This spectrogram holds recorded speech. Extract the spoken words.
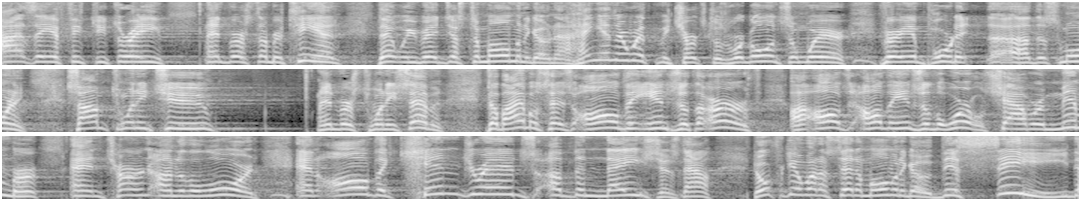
Isaiah 53 and verse number 10 that we read just a moment ago. Now, hang in there with me, church, because we're going somewhere very important uh, this morning. Psalm 22 in verse 27, the Bible says, All the ends of the earth, uh, all, all the ends of the world shall remember and turn unto the Lord, and all the kindreds of the nations. Now, don't forget what I said a moment ago. This seed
